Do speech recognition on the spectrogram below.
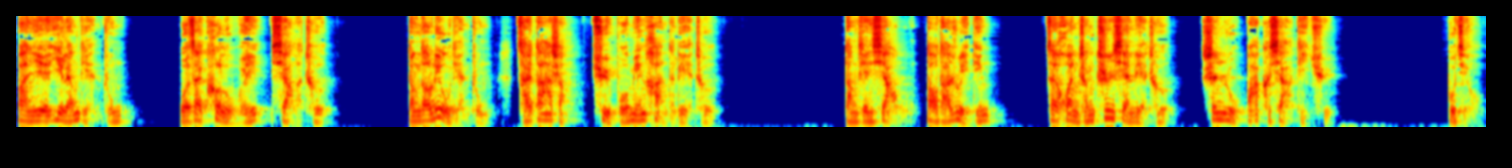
半夜一两点钟，我在克鲁维下了车，等到六点钟才搭上去伯明翰的列车。当天下午到达瑞丁，再换乘支线列车深入巴克夏地区。不久，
